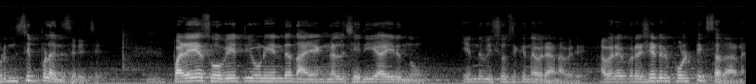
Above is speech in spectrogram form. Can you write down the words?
പ്രിൻസിപ്പിൾ അനുസരിച്ച് പഴയ സോവിയറ്റ് യൂണിയന്റെ നയങ്ങൾ ശരിയായിരുന്നു എന്ന് വിശ്വസിക്കുന്നവരാണ് അവർ അവർ റഷ്യയുടെ ഒരു പൊളിറ്റിക്സ് അതാണ്.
